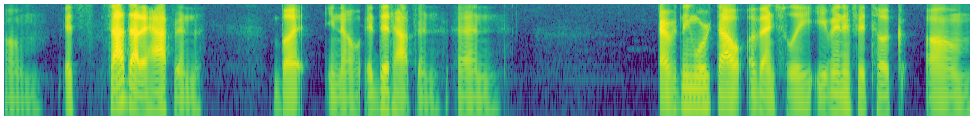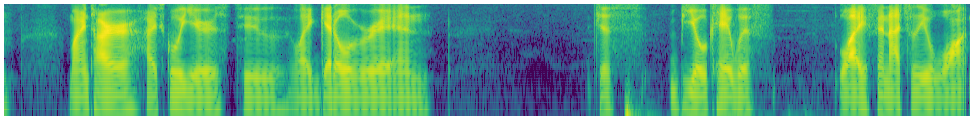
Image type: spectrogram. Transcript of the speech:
Um, it's sad that it happened, but you know, it did happen, and everything worked out eventually, even if it took um my entire high school years to like get over it and just be okay with life and actually want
